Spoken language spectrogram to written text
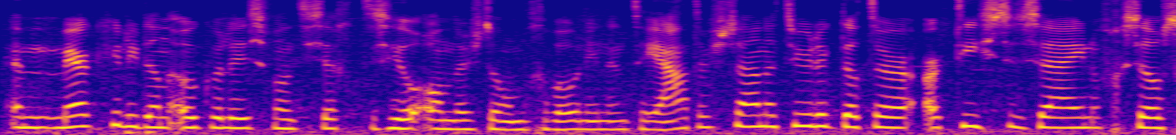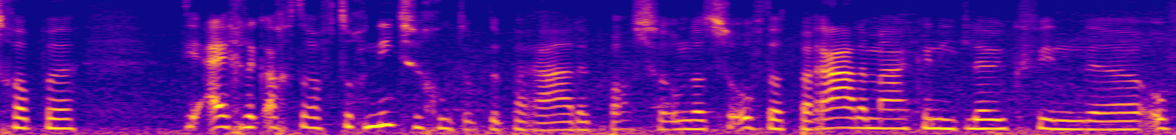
En merken jullie dan ook wel eens, want je zegt het is heel anders dan gewoon in een theater staan natuurlijk, dat er artiesten zijn of gezelschappen die eigenlijk achteraf toch niet zo goed op de parade passen. Omdat ze of dat parade maken niet leuk vinden of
